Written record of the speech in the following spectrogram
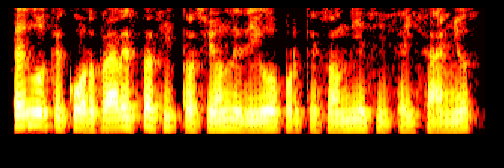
tengo que cortar esta situación, les digo, porque son 16 años.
